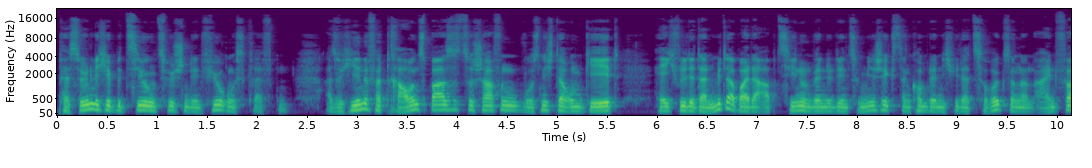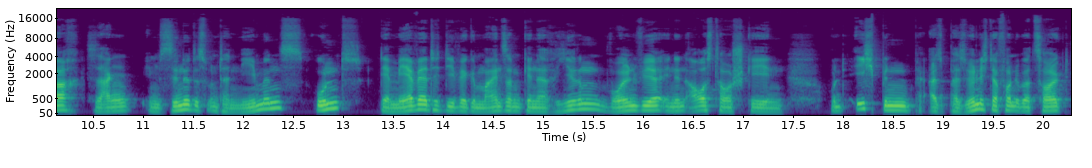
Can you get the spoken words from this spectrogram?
persönliche Beziehung zwischen den Führungskräften. Also hier eine Vertrauensbasis zu schaffen, wo es nicht darum geht, hey, ich will dir deinen Mitarbeiter abziehen und wenn du den zu mir schickst, dann kommt er nicht wieder zurück, sondern einfach sagen, im Sinne des Unternehmens und der Mehrwerte, die wir gemeinsam generieren, wollen wir in den Austausch gehen. Und ich bin also persönlich davon überzeugt,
